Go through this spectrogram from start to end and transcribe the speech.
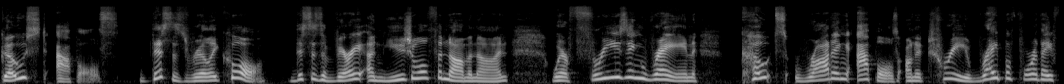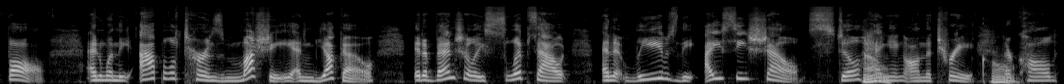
ghost apples. This is really cool. This is a very unusual phenomenon where freezing rain coats rotting apples on a tree right before they fall. And when the apple turns mushy and yucko, it eventually slips out and it leaves the icy shell still Oh. hanging on the tree. They're called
